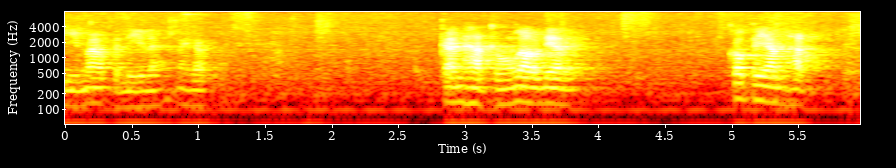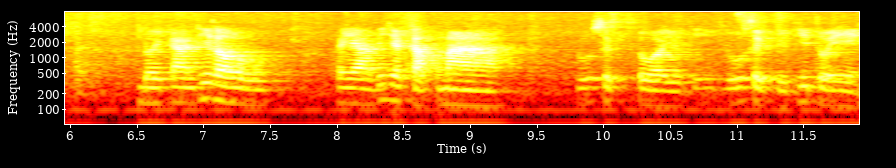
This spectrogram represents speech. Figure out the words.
มีมากกว่านี้แล้วนะครับ การหัดของเราเนี่ย ก็พยายามหัด โดยการที่เราพยายามที่จะกลับมารู้สึกตัวอยู่ที่รู้สึกอยู่ที่ตัวเอง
